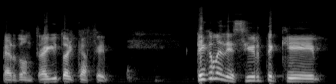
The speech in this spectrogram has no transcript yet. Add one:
Perdón, traguito al café. Déjame decirte que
